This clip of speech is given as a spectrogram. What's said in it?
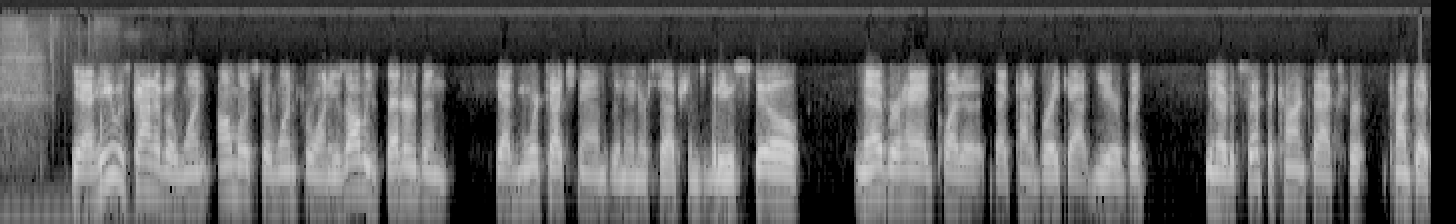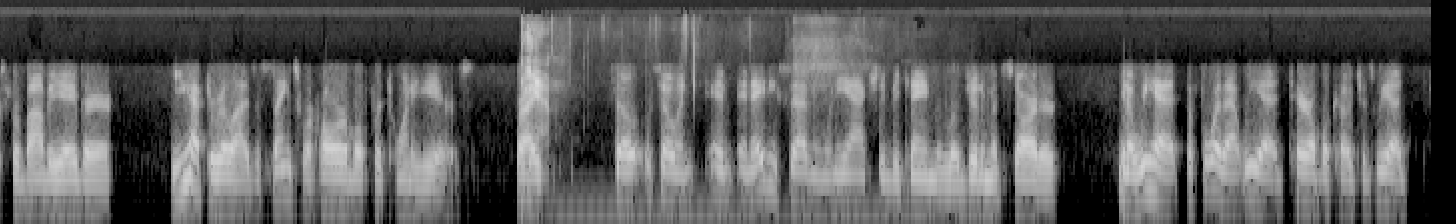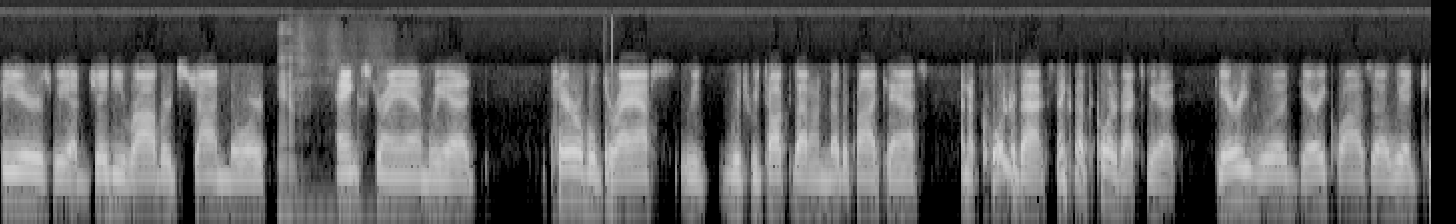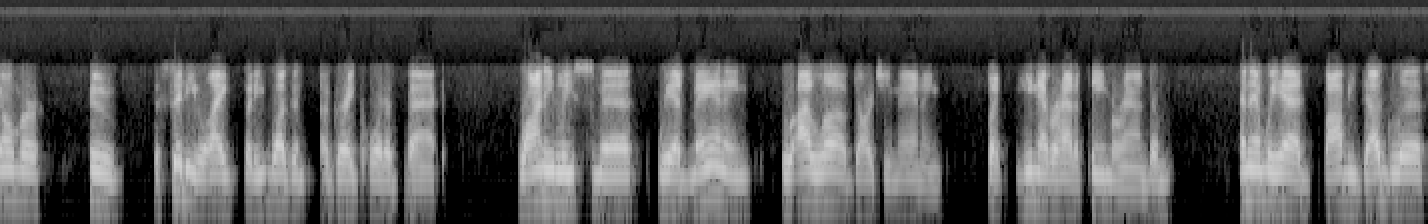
yeah, he was kind of a one, almost a one for one. He was always better than he had more touchdowns than interceptions, but he was still never had quite a that kind of breakout year. But you know, to set the context for context for Bobby Hebert you have to realize the Saints were horrible for 20 years, right? Yeah. So, so in, in, in 87, when he actually became the legitimate starter, you know, we had, before that, we had terrible coaches. We had Fears, we had J.D. Roberts, John North, yeah. Hank Stram, we had terrible drafts, we, which we talked about on another podcast. And a quarterbacks, think about the quarterbacks we had. Gary Wood, Gary Cuozzo, we had Kilmer, who the city liked, but he wasn't a great quarterback. Ronnie Lee Smith. We had Manning, who I loved Archie Manning, but he never had a team around him. And then we had Bobby Douglas,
